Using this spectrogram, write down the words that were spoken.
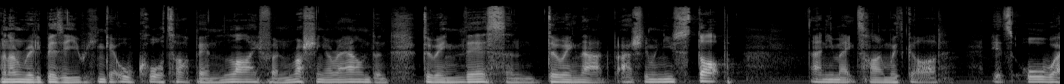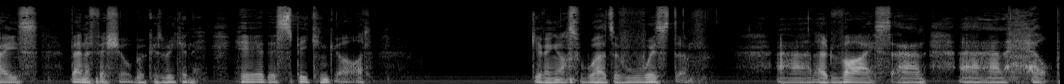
And I'm really busy, we can get all caught up in life and rushing around and doing this and doing that. But actually, when you stop and you make time with God, it's always beneficial because we can hear this speaking God giving us words of wisdom and advice and, and help.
